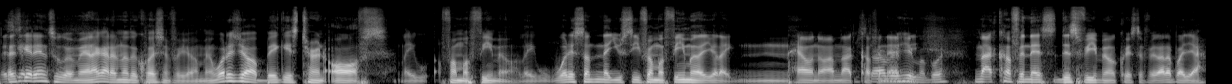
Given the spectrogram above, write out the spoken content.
let's get into it, man. I got another question for y'all, man. What is y'all biggest turn offs, like from a female? Like, what is something that you see from a female that you're like, mm, hell no, I'm not cuffing Start that. right here, my boy. I'm not cuffing this this female, Christopher. Dale para allá.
